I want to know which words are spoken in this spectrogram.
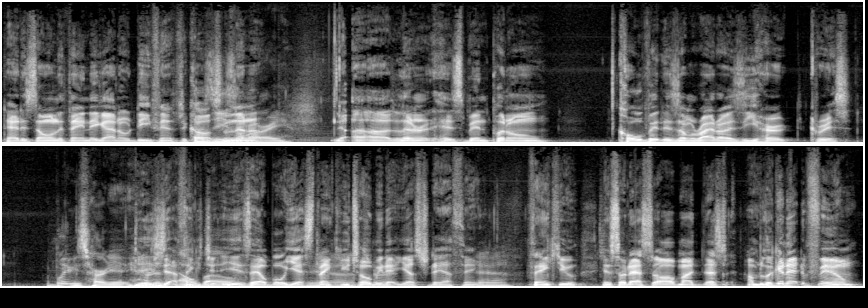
That is the only thing they got on defense because Aziz Leonard, Alari. uh, uh, Leonard has been put on COVID. Is on right or is he hurt, Chris? I believe he's hurt. He hurt Yeah, his he's- I think elbow. his elbow. Yes, thank you. You told me that yesterday. I think. Yeah. Thank you. And so that's all my. That's I'm looking at the film,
